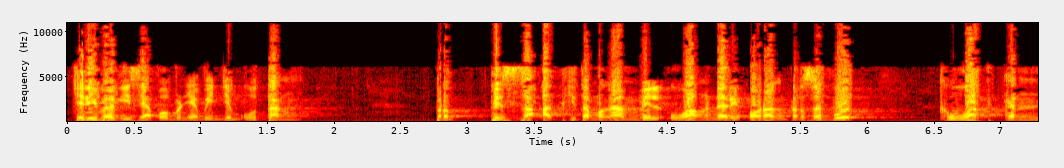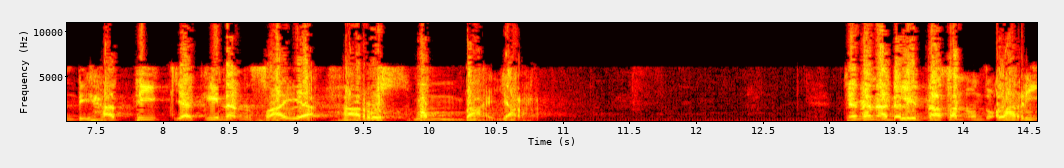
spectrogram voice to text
Jadi bagi siapa pun yang pinjam utang, di saat kita mengambil uang dari orang tersebut, kuatkan di hati keyakinan saya harus membayar. Jangan ada lintasan untuk lari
